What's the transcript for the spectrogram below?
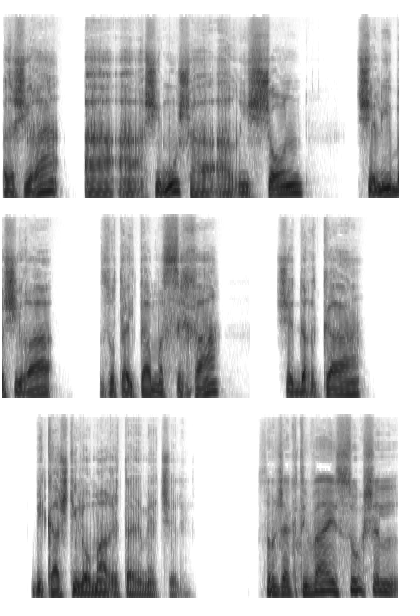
אז השירה, השימוש הראשון שלי בשירה, זאת הייתה מסכה שדרכה ביקשתי לומר את האמת שלי. זאת אומרת שהכתיבה היא סוג של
